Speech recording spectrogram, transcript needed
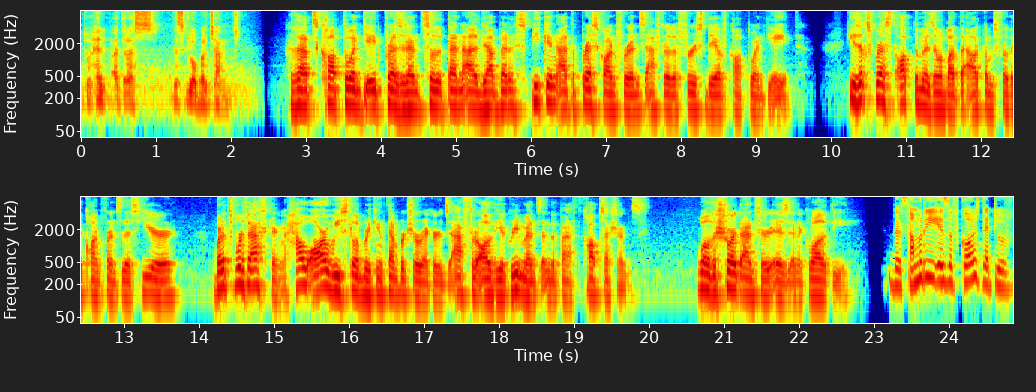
to help address this global challenge. That's COP28 President Sultan Al Jaber speaking at a press conference after the first day of COP28. He's expressed optimism about the outcomes for the conference this year, but it's worth asking how are we still breaking temperature records after all the agreements in the past COP sessions? Well, the short answer is inequality. The summary is, of course, that you have,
